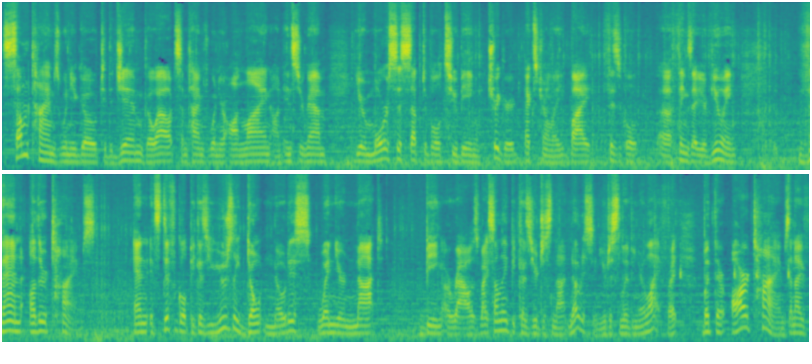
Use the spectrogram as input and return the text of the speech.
sometimes when you go to the gym, go out, sometimes when you're online on Instagram, you're more susceptible to being triggered externally by physical uh, things that you're viewing than other times. And it's difficult because you usually don't notice when you're not being aroused by something because you're just not noticing. You're just living your life, right? But there are times, and I've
